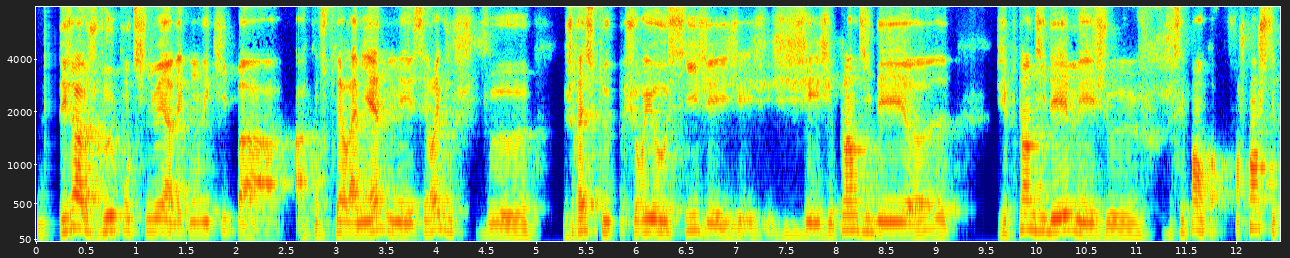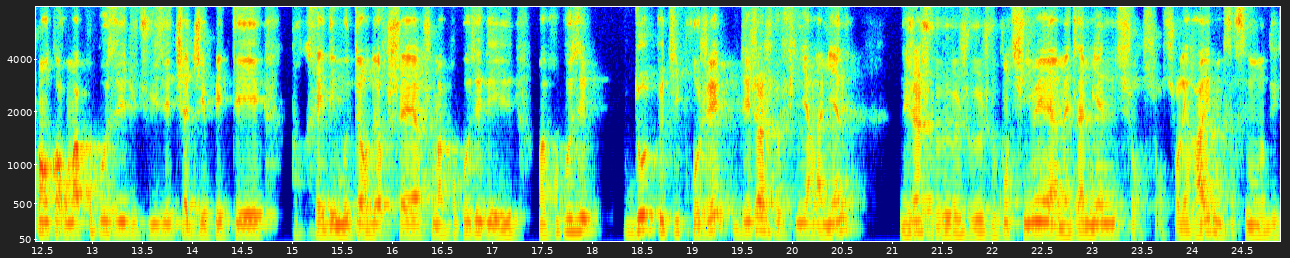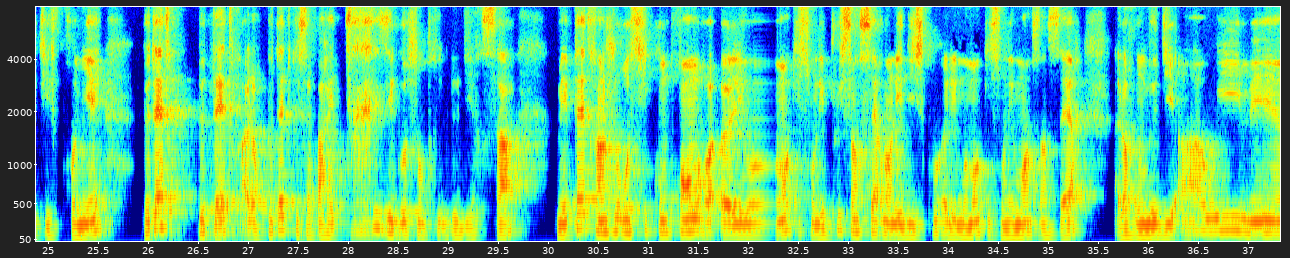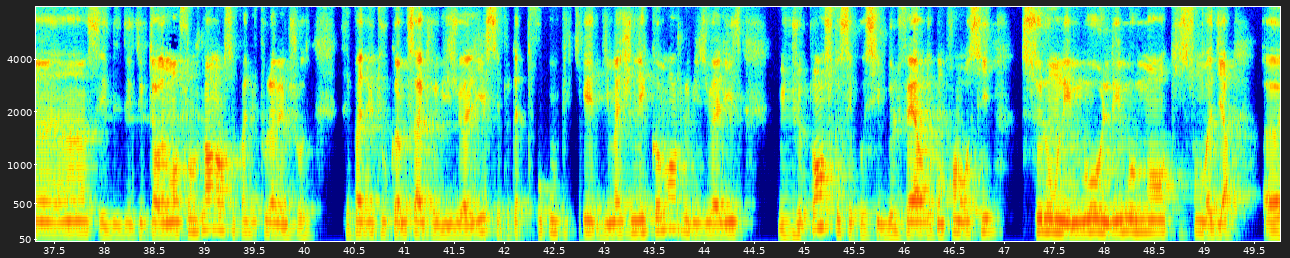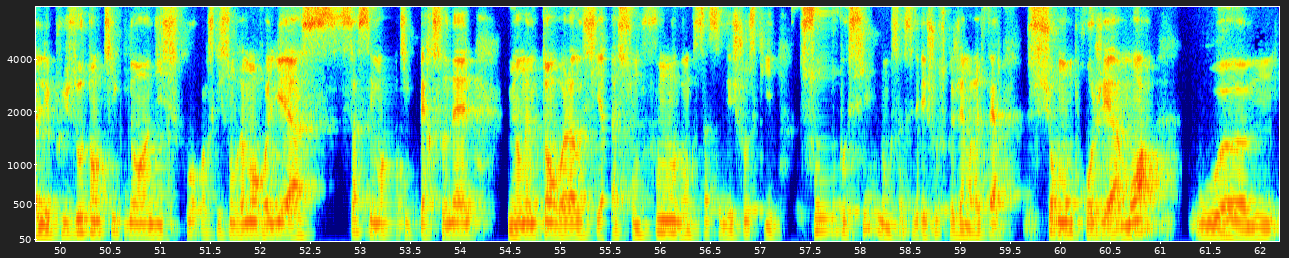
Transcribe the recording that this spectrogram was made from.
déjà, je veux continuer avec mon équipe à, à construire la mienne, mais c'est vrai que je je reste curieux aussi. J'ai plein d'idées. Euh, j'ai plein d'idées, mais je ne sais pas encore. Franchement, je ne sais pas encore. On m'a proposé d'utiliser ChatGPT pour créer des moteurs de recherche. On m'a proposé proposé d'autres petits projets. Déjà, je veux finir la mienne. Déjà, je veux, je veux, continuer à mettre la mienne sur, sur, sur les rails. Donc, ça, c'est mon objectif premier. Peut-être, peut-être. Alors, peut-être que ça paraît très égocentrique de dire ça, mais peut-être un jour aussi comprendre euh, les moments qui sont les plus sincères dans les discours et les moments qui sont les moins sincères. Alors on me dit ah oui mais euh, c'est des détecteurs de mensonges. Non non c'est pas du tout la même chose. C'est pas du tout comme ça que je le visualise. C'est peut-être trop compliqué d'imaginer comment je le visualise, mais je pense que c'est possible de le faire, de comprendre aussi selon les mots, les moments qui sont on va dire euh, les plus authentiques dans un discours parce qu'ils sont vraiment reliés à sa sémantique personnelle, mais en même temps, voilà aussi à son fond. Donc ça, c'est des choses qui sont possibles. Donc ça, c'est des choses que j'aimerais faire sur mon projet à moi. Ou euh,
